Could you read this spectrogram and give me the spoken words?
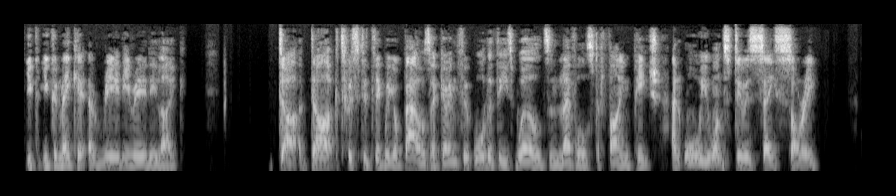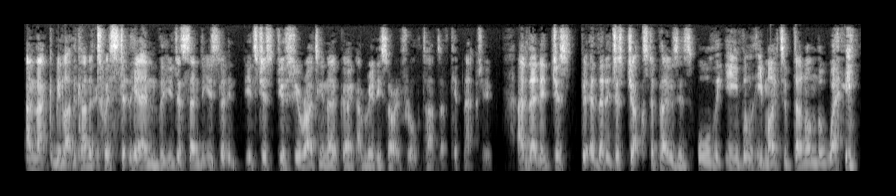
you you could make it a really, really like dark, dark, twisted thing where you're Bowser going through all of these worlds and levels to find Peach, and all you want to do is say sorry. And that can be like the kind of twist at the end that you just send. It's just, just you're writing a note going, "I'm really sorry for all the times I've kidnapped you," and then it just, then it just juxtaposes all the evil he might have done on the way.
